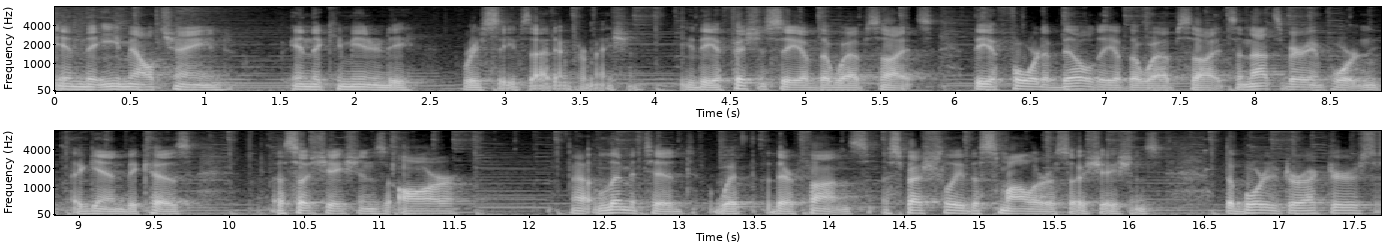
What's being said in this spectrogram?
in the email chain in the community receives that information. The efficiency of the websites, the affordability of the websites, and that's very important again because associations are uh, limited with their funds, especially the smaller associations. The board of directors,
